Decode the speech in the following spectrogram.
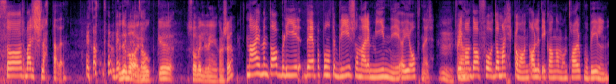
så bare sletter jeg den. Ja, det er Men det var jo ikke så veldig lenge, kanskje. Nei, men da blir det på en måte blir sånn mini-øyeåpner. Fordi Ja. man, da, får, da merker man alle de gangene man tar opp mobilen,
